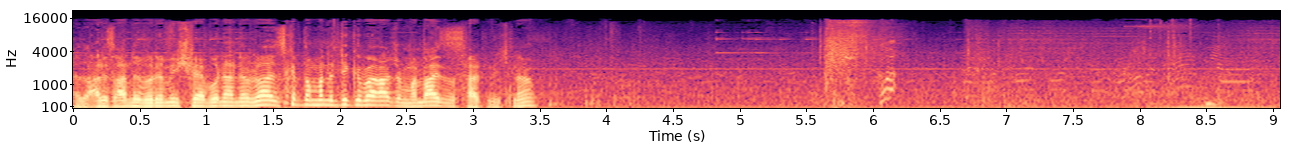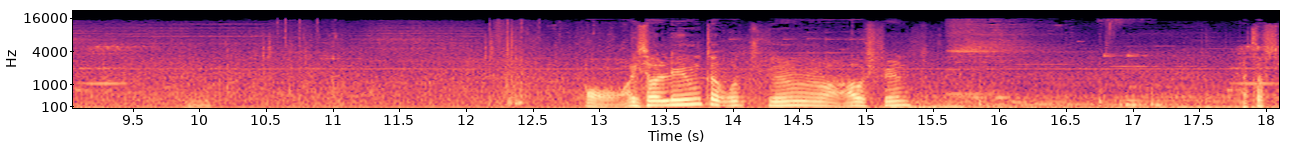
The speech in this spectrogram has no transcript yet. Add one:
Also alles andere würde mich schwer wundern. Oder Es gibt nochmal eine dicke Überraschung, man weiß es halt nicht, ne? Ich soll den zurückspielen, ausspielen. Herzhaft?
